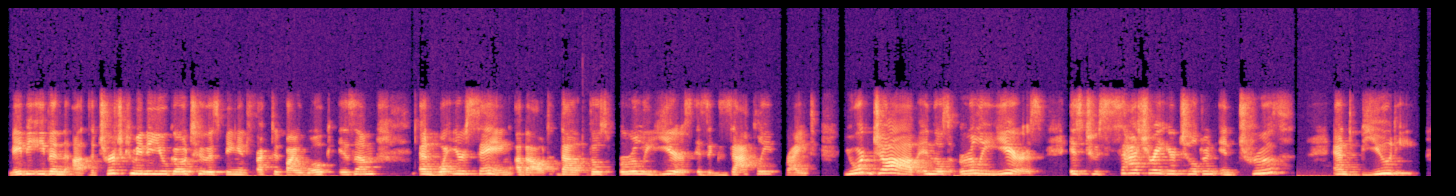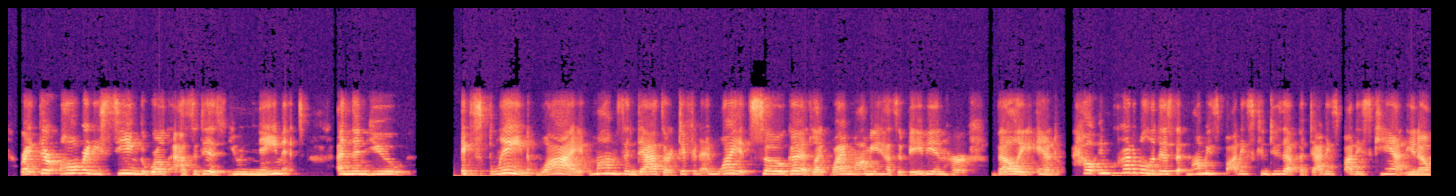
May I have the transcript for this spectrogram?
maybe even uh, the church community you go to is being infected by wokeism. And what you're saying about that, those early years is exactly right. Your job in those early years is to saturate your children in truth and beauty right? They're already seeing the world as it is. You name it and then you explain why moms and dads are different and why it's so good like why mommy has a baby in her belly and how incredible it is that mommy's bodies can do that but daddy's bodies can't you know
